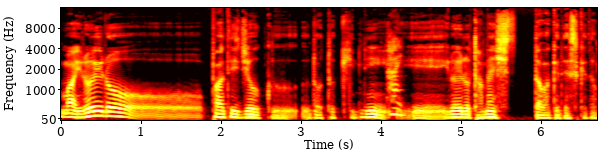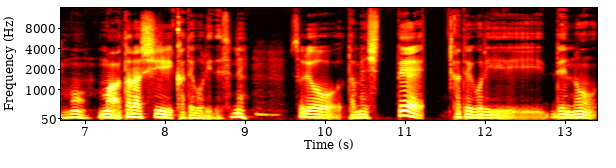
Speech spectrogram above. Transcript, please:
まあいろいろパーティージョークの時に、はい。えー、いろいろ試したわけですけども、まあ、新しいカテゴリーですね、うん、それを試してカテゴリーでの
